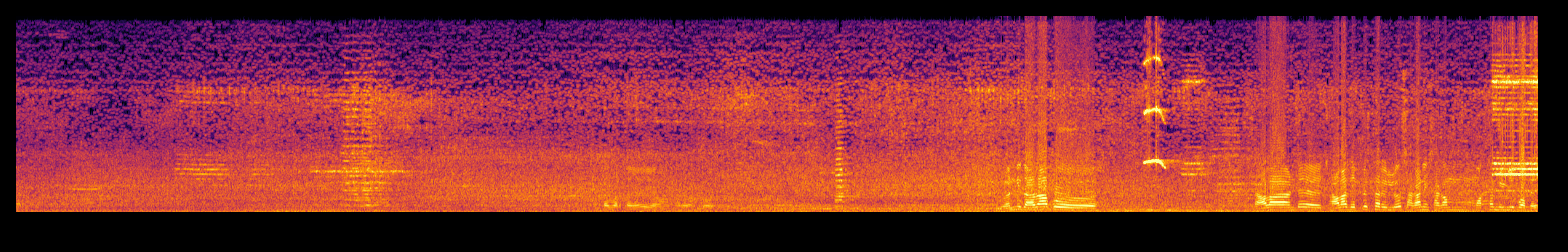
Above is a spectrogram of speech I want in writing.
ఎంత పడతాయో ఏమో ఇవన్నీ దాదాపు చాలా అంటే చాలా తెప్పిస్తారు ఇల్లు. సగానికి సగం మొత్తం మిగిలిపోతాయి.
